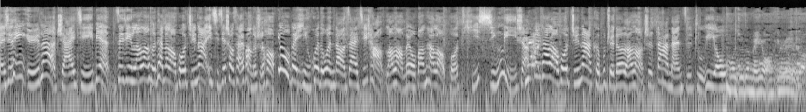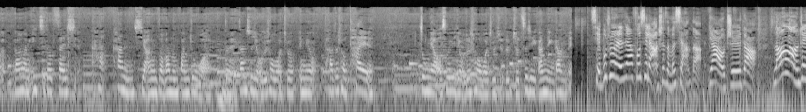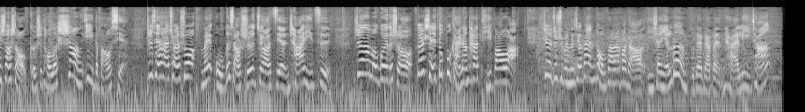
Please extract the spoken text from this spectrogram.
欢迎收听娱乐宅急便。最近，朗朗和他的老婆菊娜一起接受采访的时候，又被隐晦的问到，在机场，朗朗没有帮他老婆提行李一下。但他老婆菊娜可不觉得朗朗是大男子主义哦。我觉得没有，因为朗朗一直都在想看看想怎么能帮助我。对，但是有的时候我就因为他这时候太重要，所以有的时候我就觉得就自己赶紧干呗。且不说人家夫妻俩是怎么想的，要知道，朗朗这双手可是投了上亿的保险，之前还传说每五个小时就要检查一次，这么贵的手，跟谁都不敢让他提包啊！这就是本台饭桶发来报道，以上言论不代表本台立场。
